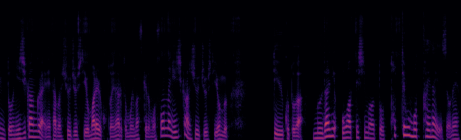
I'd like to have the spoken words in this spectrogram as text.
うんと、2時間ぐらいね、多分集中して読まれることになると思いますけども、そんな2時間集中して読むっていうことが無駄に終わってしまうと、とってももったいないですよね。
